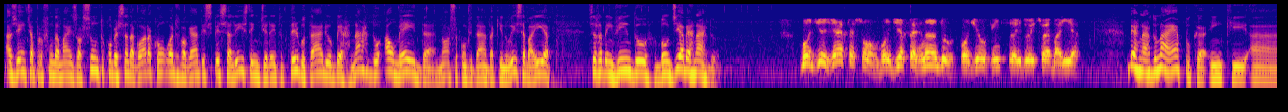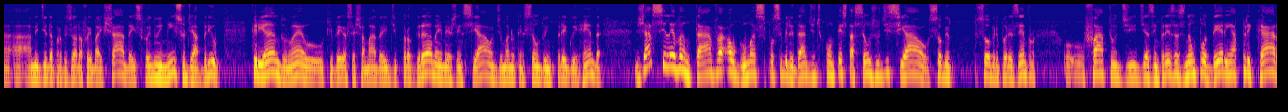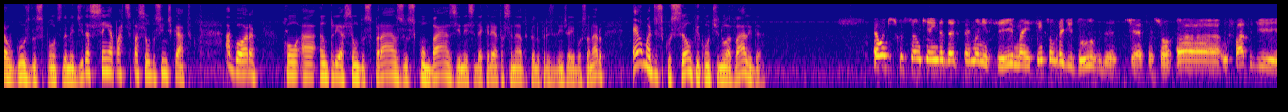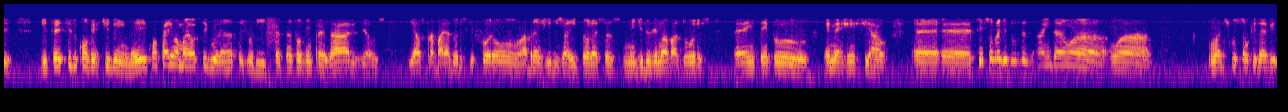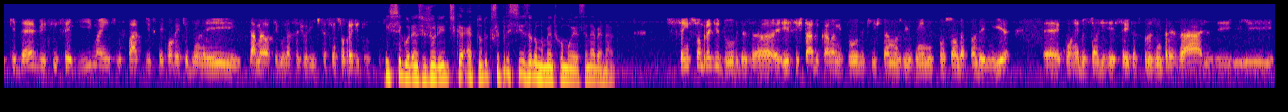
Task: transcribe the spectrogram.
A gente aprofunda mais o assunto conversando agora com o advogado especialista em direito tributário Bernardo Almeida, nosso convidado aqui no Issa Bahia. Seja bem-vindo. Bom dia, Bernardo. Bom dia, Jefferson. Bom dia, Fernando. Bom dia, ouvintes aí do Isso é Bahia. Bernardo, na época em que a, a, medida provisória foi baixada, isso foi no início de abril, criando não é, o, o que veio a ser chamado aí de Programa Emergencial de Manutenção do Emprego e Renda, já se levantava algumas possibilidades de contestação judicial sobre, sobre por exemplo, o, o fato de, de as empresas não poderem aplicar alguns dos pontos da medida sem a participação do sindicato. Agora, com a ampliação dos prazos, com base nesse decreto assinado pelo presidente Jair Bolsonaro, é uma discussão que continua válida? É uma discussão que ainda deve permanecer, mas sem sombra de dúvida, Jefferson, uh, o fato de, de ter sido convertido em lei confere uma maior segurança jurídica tanto aos empresários e aos, e aos trabalhadores que foram abrangidos aí por essas medidas inovadoras é, em tempo emergencial. É, é, sem sombra de dúvidas, ainda é uma, uma, uma discussão que deve, que deve se seguir, mas o fato de ser convertido em lei dá maior segurança jurídica, sem sombra de dúvidas. E segurança jurídica é tudo que se precisa num momento como esse, né, Bernardo? Sem sombra de dúvidas. Uh, esse estado calamitoso que estamos vivendo em função da pandemia, é, com redução de receitas para os empresários e, e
